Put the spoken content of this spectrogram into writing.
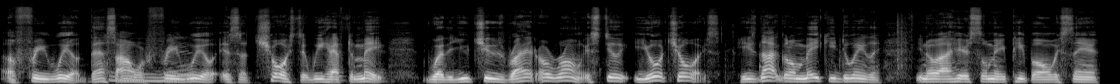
a free will. That's our free will. It's a choice that we have to make, whether you choose right or wrong. It's still your choice. He's not going to make you do anything. You know, I hear so many people always saying,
